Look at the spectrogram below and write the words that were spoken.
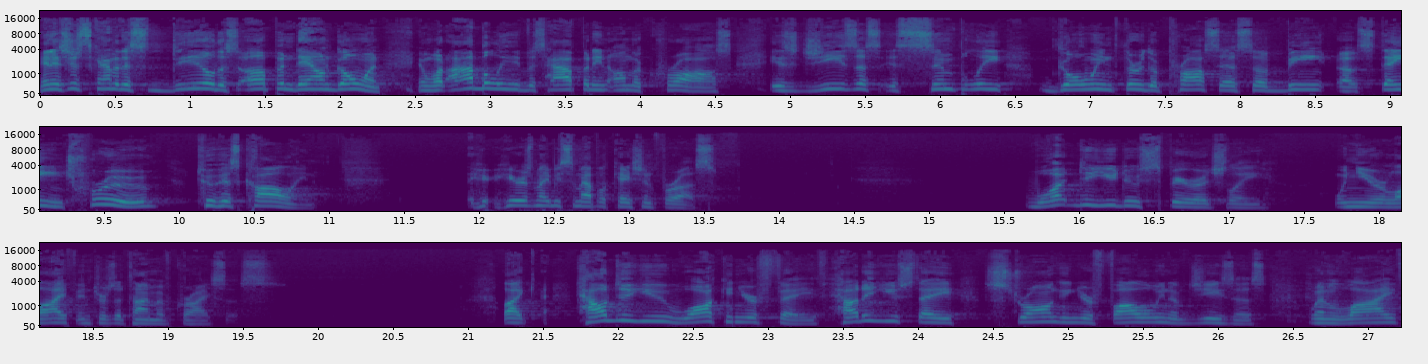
And it's just kind of this deal, this up and down going. And what I believe is happening on the cross is Jesus is simply going through the process of being, uh, staying true to his calling. Here's maybe some application for us. What do you do spiritually when your life enters a time of crisis? Like, how do you walk in your faith? How do you stay strong in your following of Jesus when life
